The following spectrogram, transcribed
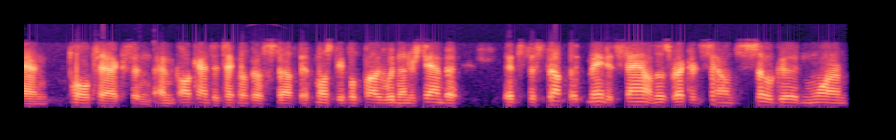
and Pultecs and, and all kinds of technical stuff that most people probably wouldn't understand. But it's the stuff that made it sound. Those records sound so good and warm.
